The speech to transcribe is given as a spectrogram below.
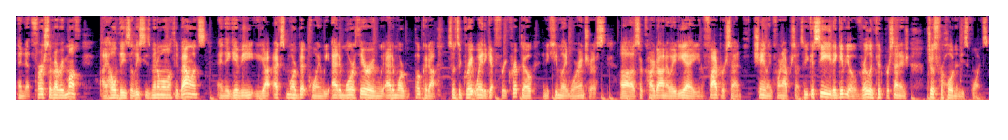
And at first of every month, I hold these at least these minimum monthly balance, and they give you you got X more Bitcoin. We added more Ethereum, we added more Polkadot, so it's a great way to get free crypto and accumulate more interest. Uh, so Cardano ADA, you know, five percent, Chainlink four and a half percent. So you can see they give you a really good percentage just for holding these coins.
